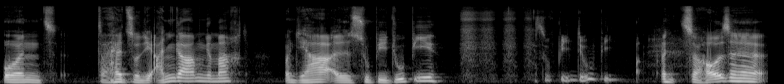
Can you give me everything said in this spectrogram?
und dann halt so die Angaben gemacht und ja, alles supi-dupi. Supi-dupi. Und zu Hause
